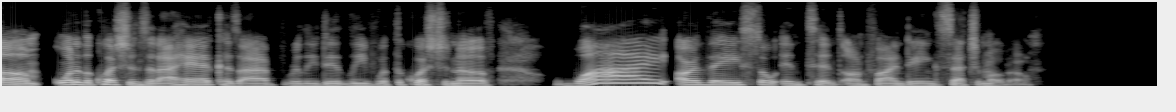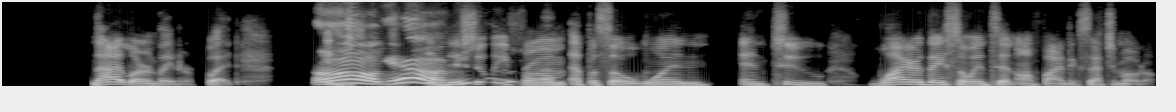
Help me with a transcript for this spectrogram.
Um, one of the questions that I had, because I really did leave with the question of why are they so intent on finding Sachimoto? Now I learned later, but oh yeah, initially from episode one and two, why are they so intent on finding Sachimoto?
